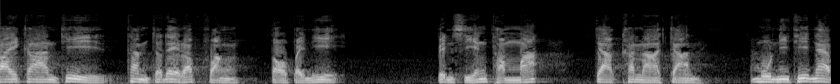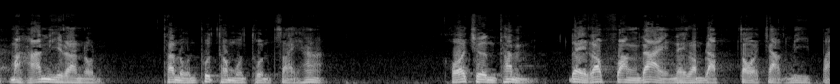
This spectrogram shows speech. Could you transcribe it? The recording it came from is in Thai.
รายการที่ท่านจะได้รับฟังต่อไปนี้ เป็นเสียงธรรมะจากคณาจารย์ มูลนิธิแนบมหานีรานนท์ถนนพุทธมณฑลสายห้า ขอเชิญท่านได้รับฟังได้ในลำดับต่อจากนี้ไป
